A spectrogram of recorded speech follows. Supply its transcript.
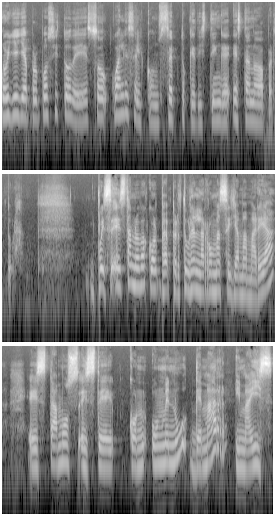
Oye, y a propósito de eso, ¿cuál es el concepto que distingue esta nueva apertura? Pues esta nueva apertura en la Roma se llama Marea. Estamos este, con un menú de mar y maíz.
